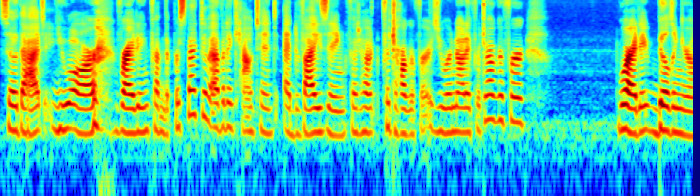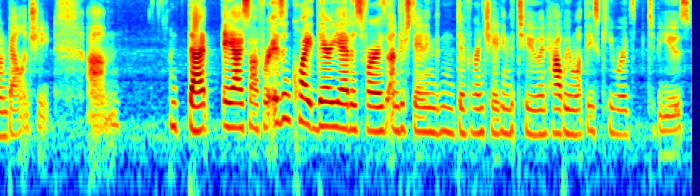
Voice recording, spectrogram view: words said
so that you are writing from the perspective of an accountant advising photo- photographers. You are not a photographer writing, building your own balance sheet. Um, that AI software isn't quite there yet as far as understanding and differentiating the two and how we want these keywords to be used,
